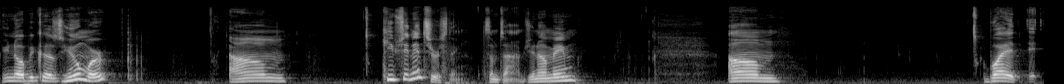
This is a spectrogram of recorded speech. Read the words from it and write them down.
You know, because humor um keeps it interesting sometimes, you know what I mean? Um but it-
